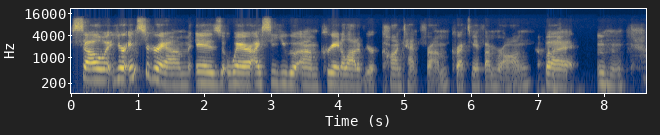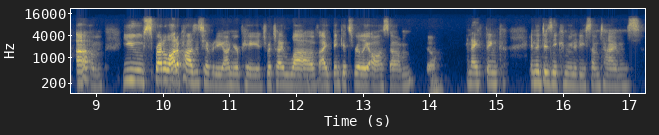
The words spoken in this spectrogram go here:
So your Instagram is where I see you um, create a lot of your content from. Correct me if I'm wrong, but mm-hmm. um, you spread a lot of positivity on your page, which I love. I think it's really awesome. Yeah. And I think in the Disney community, sometimes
